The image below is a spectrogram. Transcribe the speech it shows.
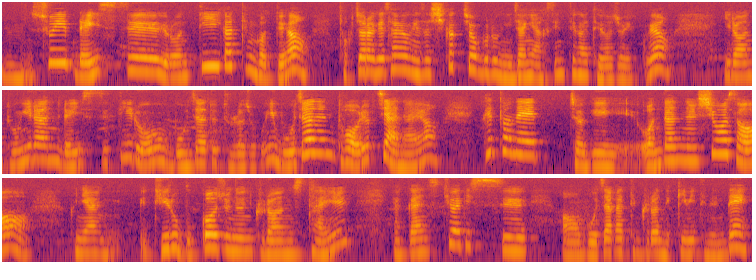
음, 수입 레이스 이런 띠 같은 것도요. 적절하게 사용해서 시각적으로 굉장히 악센트가 되어져 있고요. 이런 동일한 레이스 띠로 모자도 둘러주고 이 모자는 더 어렵지 않아요. 패턴에 저기 원단을 씌워서 그냥 뒤로 묶어주는 그런 스타일 약간 스튜어디스 어, 모자 같은 그런 느낌이 드는데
